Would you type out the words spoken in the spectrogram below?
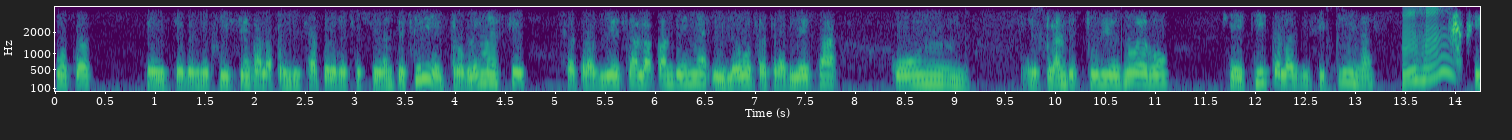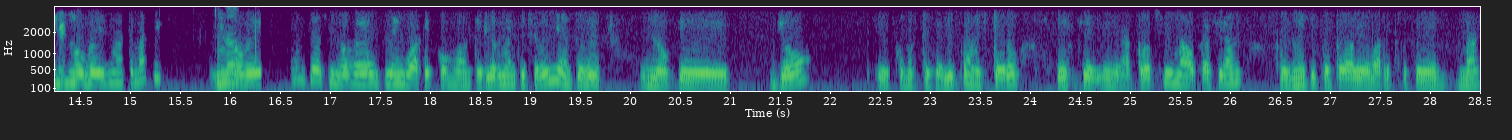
cosas que beneficien al aprendizaje de los estudiantes, sí, el problema es que se atraviesa la pandemia y luego se atraviesa un el plan de estudios nuevo que quita las disciplinas y no ves matemáticas, no. ves ciencias y no ves lenguaje como anteriormente se veía. Entonces, lo que yo, eh, como especialista, me espero es que en la próxima ocasión, pues México todavía va a retroceder más.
